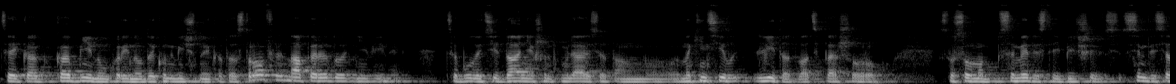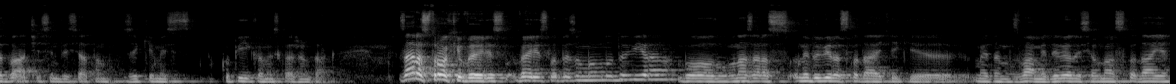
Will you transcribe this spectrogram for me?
цей ка- Кабмін Україну до економічної катастрофи напередодні війни. Це були ці дані, якщо не помиляюся, там на кінці літа 21-го року. Стосовно 70 і більше 72 чи 70 там з якимись копійками, скажімо так. Зараз трохи виріс, вирісла безумовно довіра, бо вона зараз недовіра складає тільки, ми там з вами дивилися, вона складає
